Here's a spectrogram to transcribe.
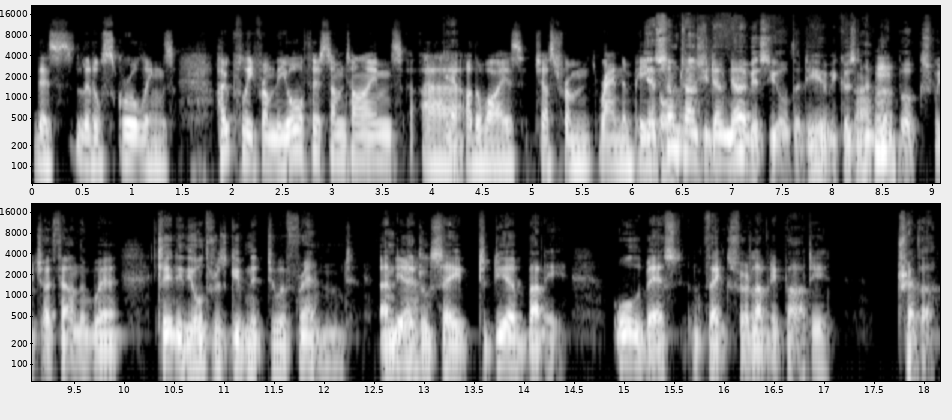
there's little scrawlings, hopefully from the author sometimes, uh, Yeah. otherwise just from random people. Yeah, sometimes you don't know if it's the author, do you? Because I've got books which I found them where clearly the author has given it to a friend, and Yeah. it'll say to dear Bunny, all the best and thanks for a lovely party, Trevor.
